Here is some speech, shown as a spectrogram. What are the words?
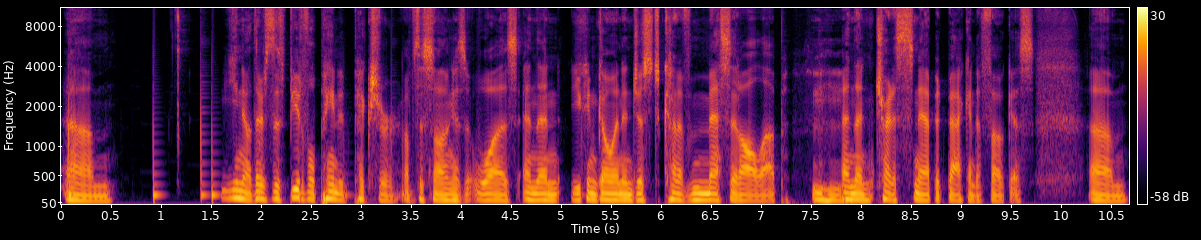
um, you know, there's this beautiful painted picture of the song as it was, and then you can go in and just kind of mess it all up and then try to snap it back into focus. Um,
